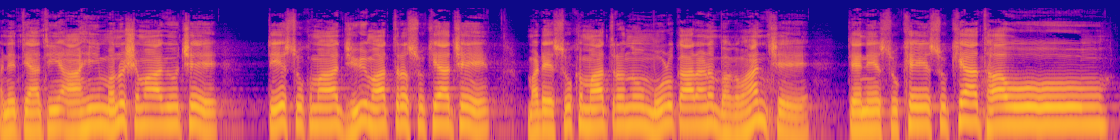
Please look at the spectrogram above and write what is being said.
અને ત્યાંથી અહીં મનુષ્યમાં આવ્યું છે. તે સુખમાં જીવ માત્ર સુખ્યા છે, માટે સુખ માત્રનું મૂળ કારણ ભગવાન છે. તેને સુખે સુખ્યા થાવું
